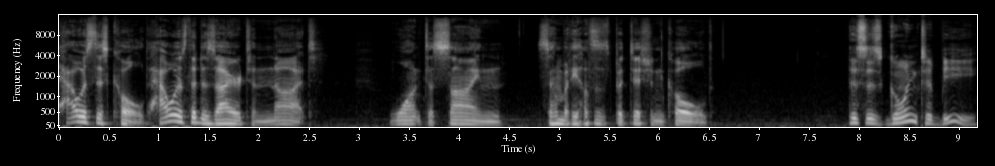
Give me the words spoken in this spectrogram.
How is this cold? How is the desire to not want to sign somebody else's petition cold? This is going to be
